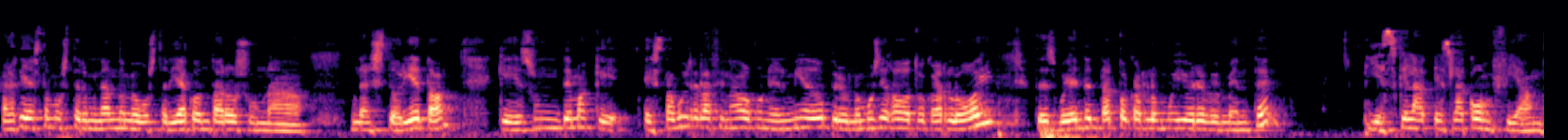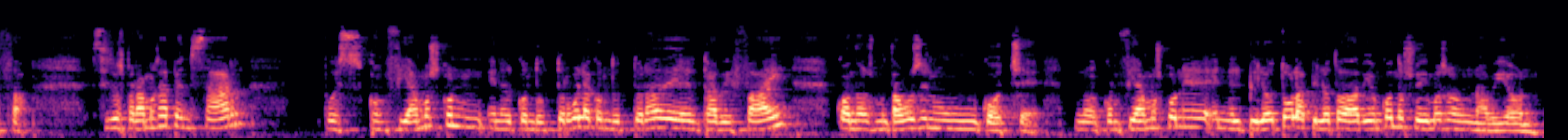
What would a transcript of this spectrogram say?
Ahora que ya estamos terminando, me gustaría contaros una, una, historieta, que es un tema que está muy relacionado con el miedo, pero no hemos llegado a tocarlo hoy, entonces voy a intentar tocarlo muy brevemente. Y es que la, es la confianza. Si nos paramos a pensar, pues confiamos en el conductor o la conductora del Cabify cuando nos montamos en un coche. Confiamos en el piloto o la pilota de avión cuando subimos en un avión.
